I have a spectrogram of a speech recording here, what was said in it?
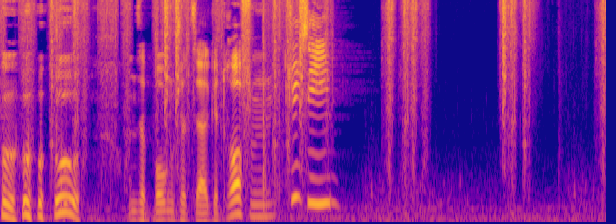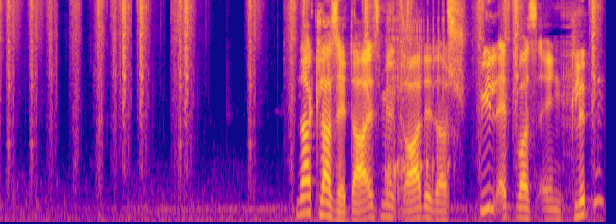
Huhuhu. Unser Bogenschütze hat getroffen. Tschüssi. Na klasse, da ist mir gerade das Spiel etwas entglitten.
